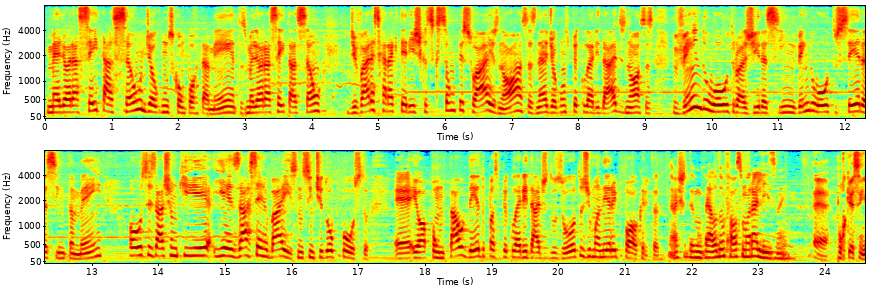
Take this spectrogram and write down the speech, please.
melhor aceitação de alguns comportamentos, melhor aceitação de várias características que são pessoais nossas, né, de algumas peculiaridades nossas, vendo o outro agir assim, vendo o outro ser assim também, ou vocês acham que ia, exacerbar isso no sentido oposto? É, eu apontar o dedo para as peculiaridades dos outros de maneira hipócrita. Eu acho de um belo de um falso moralismo aí. É, porque assim,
